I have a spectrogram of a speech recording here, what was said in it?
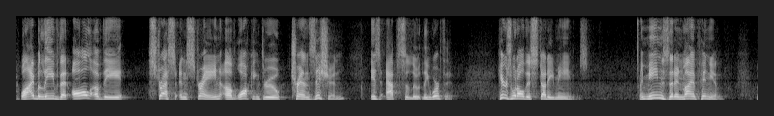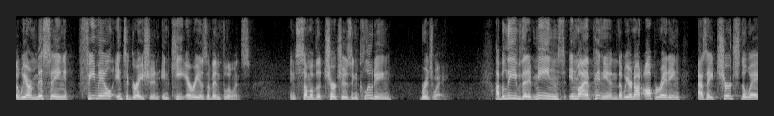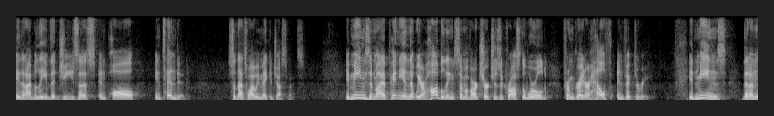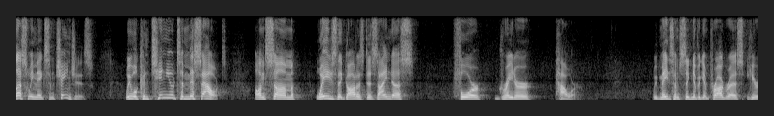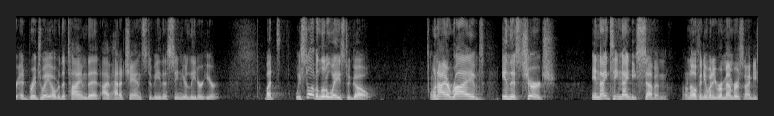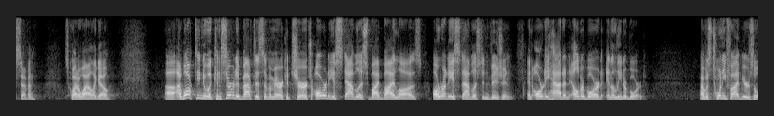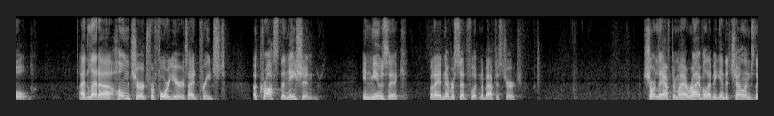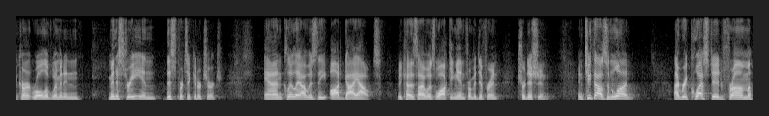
Well, I believe that all of the stress and strain of walking through transition is absolutely worth it. Here's what all this study means it means that, in my opinion, that we are missing female integration in key areas of influence in some of the churches, including Bridgeway. I believe that it means, in my opinion, that we are not operating as a church the way that I believe that Jesus and Paul intended. So that's why we make adjustments. It means, in my opinion, that we are hobbling some of our churches across the world from greater health and victory. It means that unless we make some changes, we will continue to miss out on some ways that God has designed us for greater power. We've made some significant progress here at Bridgeway over the time that I've had a chance to be the senior leader here, but we still have a little ways to go. When I arrived in this church in 1997, I don't know if anybody remembers 97, it's quite a while ago. Uh, I walked into a Conservative Baptist of America church already established by bylaws, already established in vision, and already had an elder board and a leader board. I was 25 years old. I had led a home church for four years. I had preached across the nation in music, but I had never set foot in a Baptist church. Shortly after my arrival, I began to challenge the current role of women in ministry in this particular church. And clearly, I was the odd guy out because I was walking in from a different tradition. In 2001, I requested from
